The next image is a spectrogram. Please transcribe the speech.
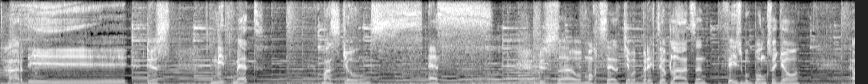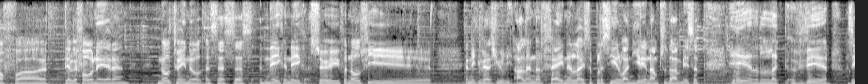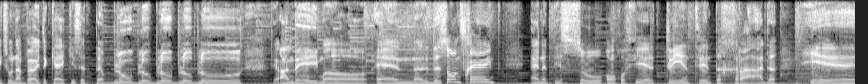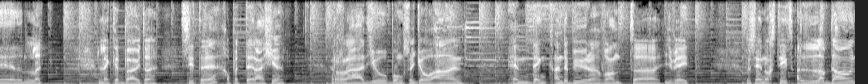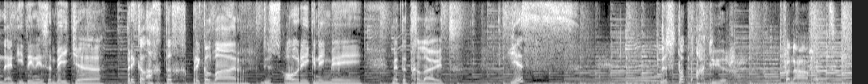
Hardy. Dus niet met Mas Jones. S. Dus uh, we mochten je wat bericht plaatsen. Facebook Bongso Joe of uh, telefoneren 020 6699 704. En ik wens jullie allen een fijne luisterplezier. Want hier in Amsterdam is het heerlijk weer. Als ik zo naar buiten kijk, is het uh, blue, blue, blue, blue, blue. Aan de hemel. En uh, de zon schijnt. En het is zo ongeveer 22 graden. Heerlijk. Lekker buiten zitten op het terrasje. Radio Bongsojo aan. En denk aan de buren, want uh, je weet, we zijn nog steeds een lockdown en iedereen is een beetje prikkelachtig, prikkelbaar. Dus hou rekening mee met het geluid. Yes! Dus tot 8 uur vanavond.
